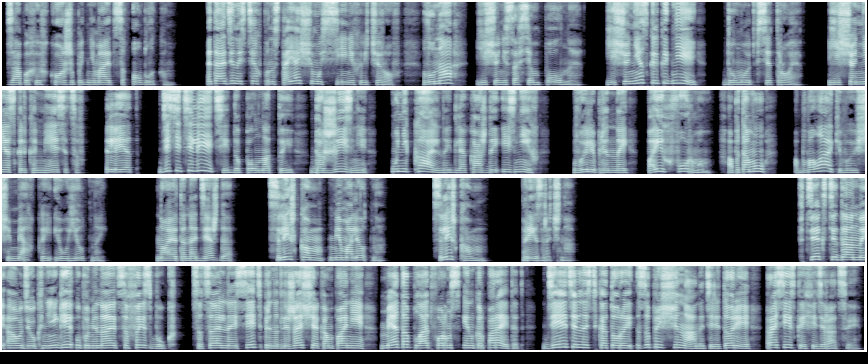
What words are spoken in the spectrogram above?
Запах их кожи поднимается облаком. Это один из тех по-настоящему синих вечеров. Луна еще не совсем полная. Еще несколько дней, думают все трое. Еще несколько месяцев, лет, десятилетий до полноты, до жизни, уникальной для каждой из них, вылепленной по их формам, а потому обволакивающей, мягкой и уютной. Но эта надежда слишком мимолетна, слишком призрачна. В тексте данной аудиокниги упоминается Facebook, социальная сеть, принадлежащая компании Meta Platforms Incorporated, деятельность которой запрещена на территории Российской Федерации.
